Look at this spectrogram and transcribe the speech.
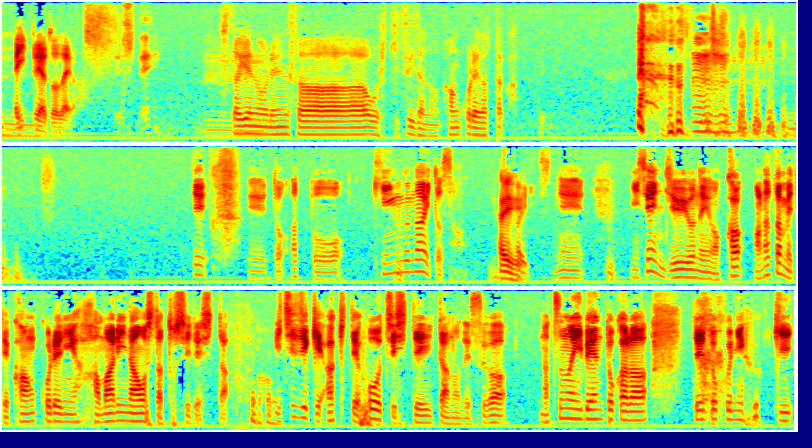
うんはい、ありがとうございます。ですね。下着の連鎖を引き継いだのはカンコレだったかっていう。うんで、えっ、と、あと、キングナイトさんはい、はいですねうん。2014年はか改めてカンコレにはまり直した年でした。一時期飽きて放置していたのですが、夏のイベントから提督に復帰、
